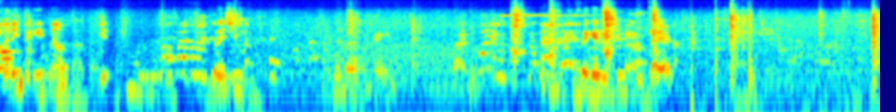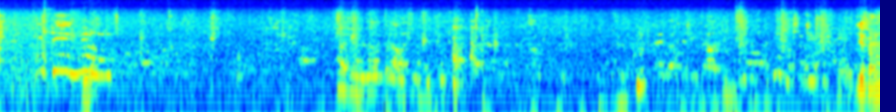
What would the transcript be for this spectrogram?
starting to eat now. Yeah. So the shima. So guys, the shima is there. You can,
